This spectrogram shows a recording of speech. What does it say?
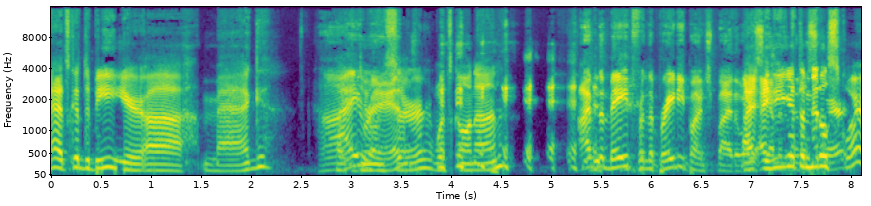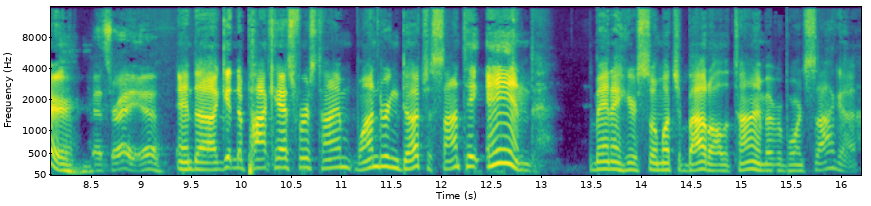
Yeah, it's good to be here, uh, Mag. Hi, doing, Rand. sir. What's going on? I'm the maid from the Brady Bunch, by the way. I, I you get the middle square. square. That's right, yeah. And uh, getting a podcast first time, Wandering Dutch, Asante, and the man I hear so much about all the time, Everborn Saga.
